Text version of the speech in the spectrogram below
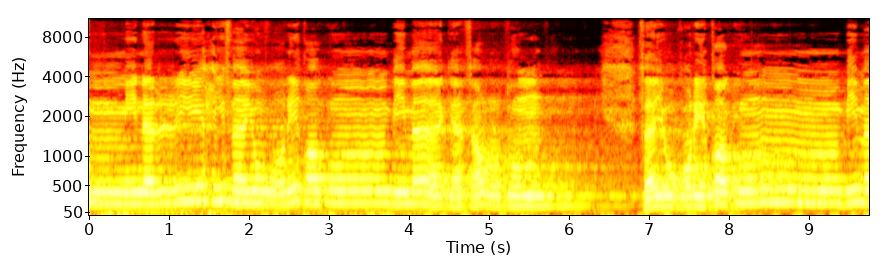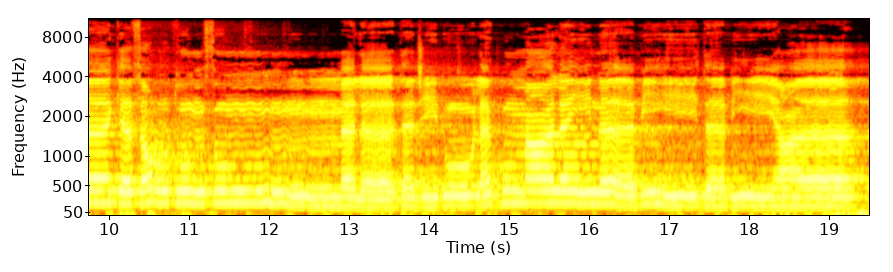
من الريح فيغرقكم بما كفرتم فيغرقكم بما كفرتم ثم لا تجدوا لكم علينا به تبيعا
